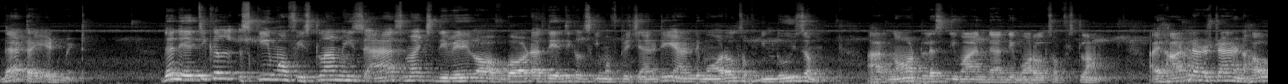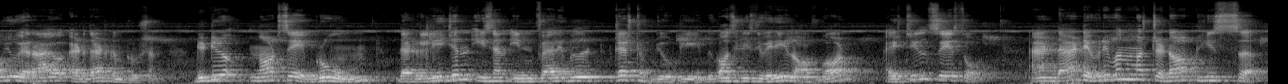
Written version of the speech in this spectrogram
That I admit. Then the ethical scheme of Islam is as much the very law of God as the ethical scheme of Christianity and the morals of Hinduism are not less divine than the morals of Islam. I hardly understand how you arrive at that conclusion. Did you not say, Broom, that religion is an infallible test of duty because it is the very law of God? I still say so. And that everyone must adopt his uh,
